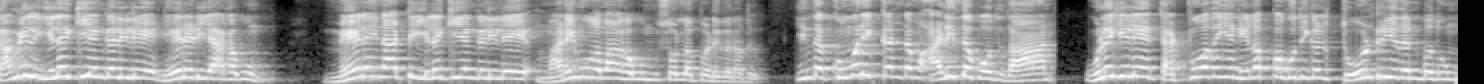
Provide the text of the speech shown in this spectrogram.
தமிழ் இலக்கியங்களிலே நேரடியாகவும் மேலை நாட்டு இலக்கியங்களிலே மறைமுகமாகவும் சொல்லப்படுகிறது. இந்த குமரிக்கண்டம் அழிந்தபோதுதான் உலகிலே தற்போதைய நிலப்பகுதிகள் தோன்றியதென்பதும்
